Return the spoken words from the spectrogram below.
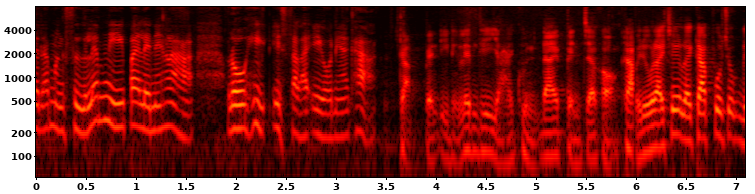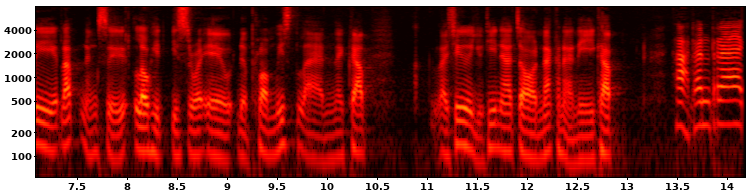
จะได้หนังสือเล่มนี้ไปเลยนะคะโลหิตอิสราเอลเนี่ยค่ะกับเป็นอีกหนึ่งเล่มที่อยากให้คุณได้เป็นเจ้าของครับ ไปดูรายชื่อเลยครับ ผู้โชคดีรับหนังสือโลหิตอิสราเอล The Promised Land นะครับรายชื่ออยู่ที่หน้าจอณขณะนี้ครับ ค่ะท่านแรก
